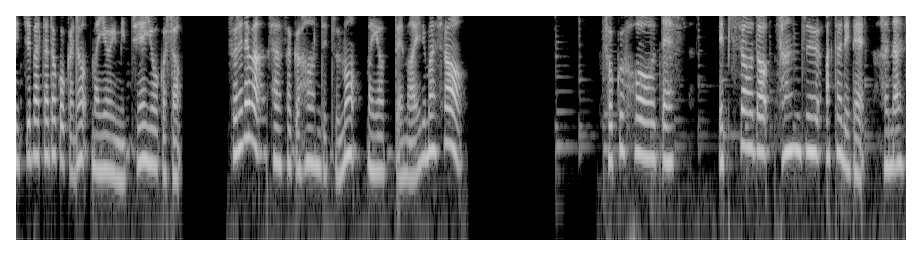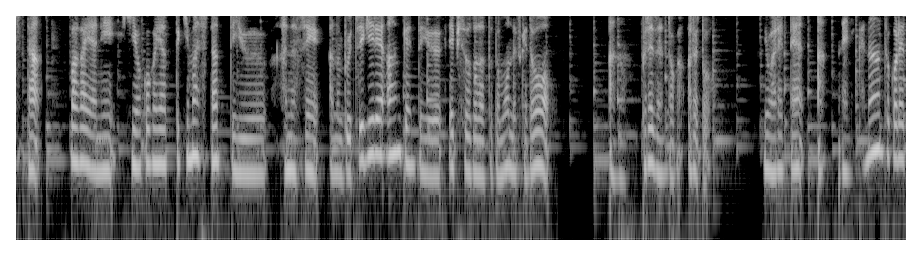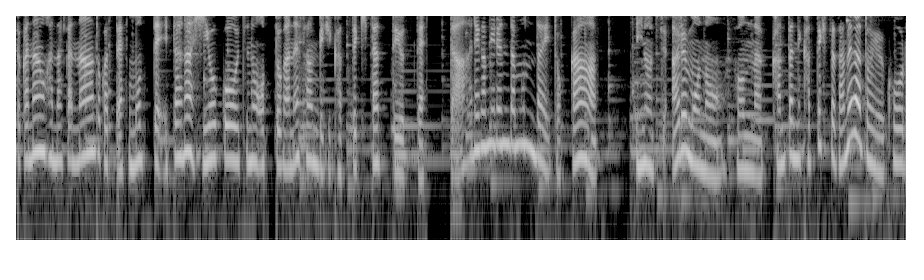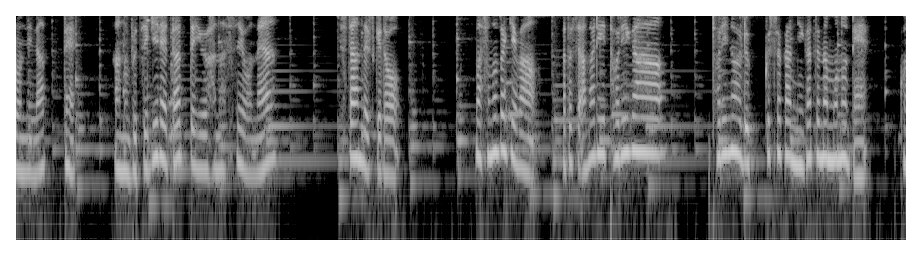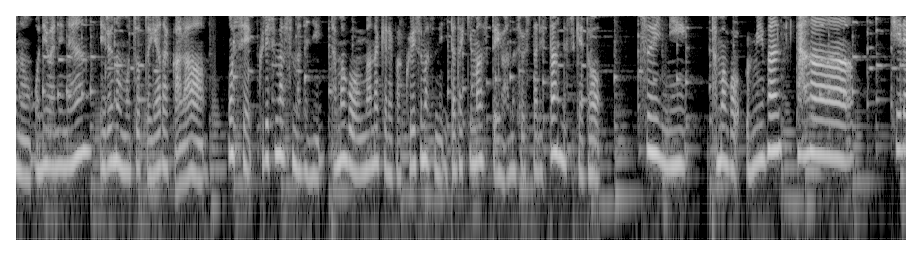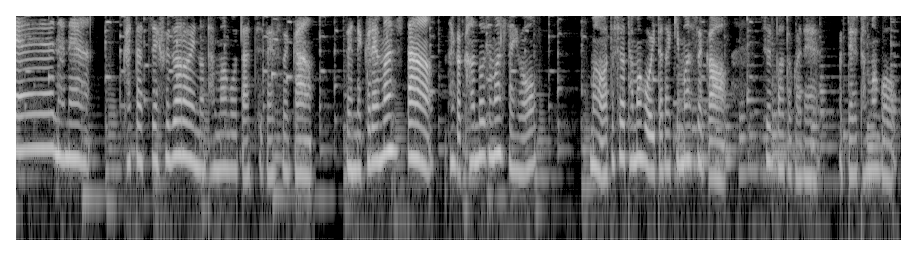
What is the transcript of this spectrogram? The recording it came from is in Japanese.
道端どこかの迷い道へようこそ。それでは早速本日も迷って参りましょう。速報です。エピソード30あたりで話した我が家にひよこがやってきましたっていう話、あの、ブチギレ案件っていうエピソードだったと思うんですけど、あの、プレゼントがあると言われて、あ、何かな？チョコレートかな？お花かな？とかって思っていたら、ひよこをうちの夫がね、3匹買ってきたって言って、誰が見るんだ問題とか、命あるものをそんな簡単に買ってきちゃダメだという口論になって、あの、ブチギレたっていう話をね、したんですけど、まあその時は、私あまり鳥が、鳥のルックスが苦手なもので、このお庭にね、いるのもちょっと嫌だから、もしクリスマスまでに卵を産まなければクリスマスにいただきますっていう話をしたりしたんですけど、ついに卵産みました。綺麗なね、形不揃いの卵たちですが、産んでくれました。なんか感動しましたよ。まあ私は卵をいただきますが、スーパーとかで売ってる卵、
